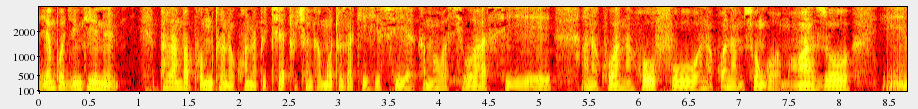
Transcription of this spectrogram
jambo jingine pale ambapo mtu anakuwa anapitia tu changamoto za kihisia kama wasiwasi eh, anakuwa na hofu anakuwa na msongo wa mawazo eh,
